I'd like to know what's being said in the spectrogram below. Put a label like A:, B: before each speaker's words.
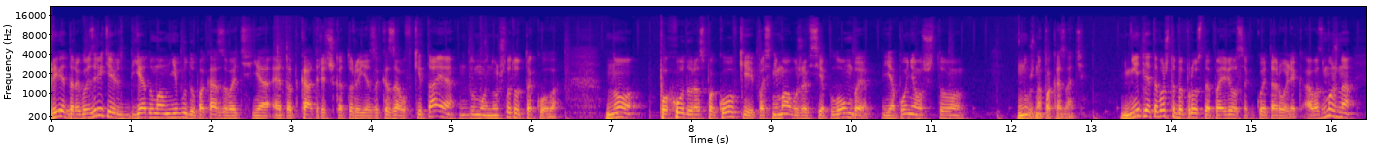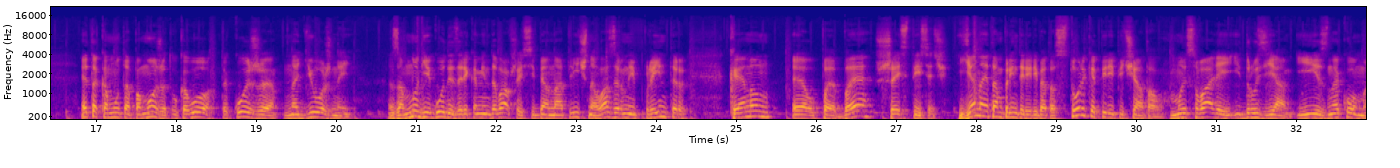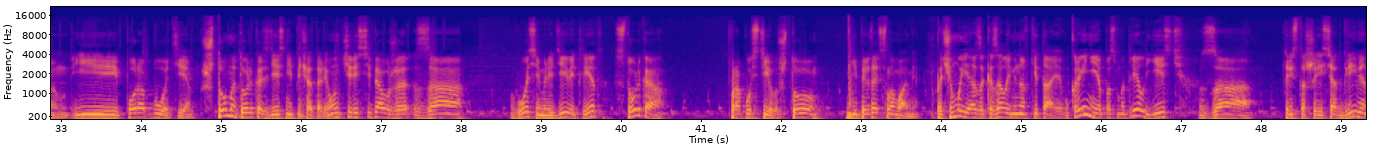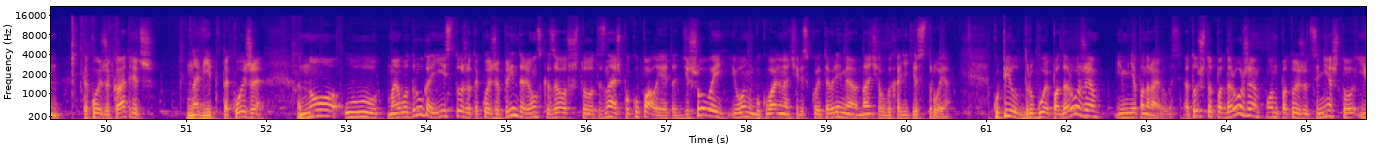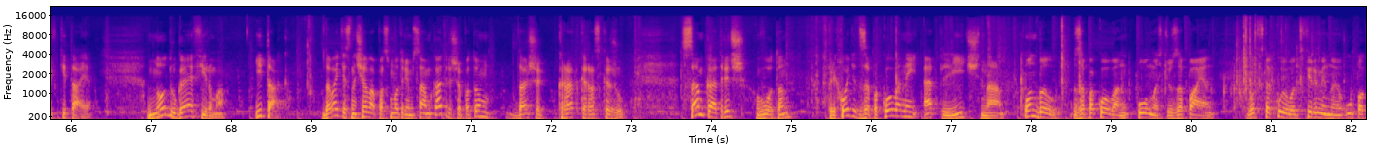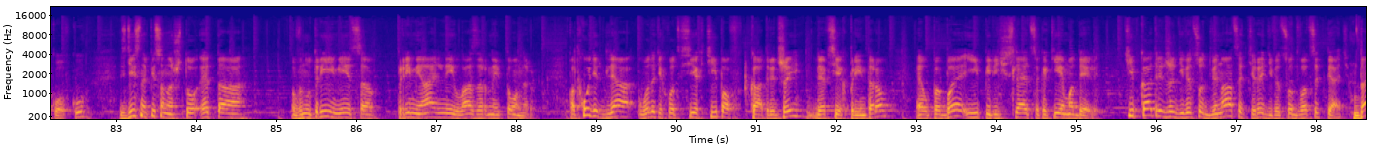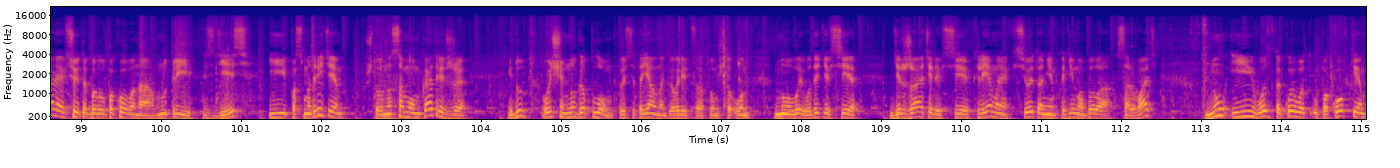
A: Привет, дорогой зритель! Я думал, не буду показывать я этот картридж, который я заказал в Китае. Думаю, ну что тут такого? Но по ходу распаковки, поснимав уже все пломбы, я понял, что нужно показать. Не для того, чтобы просто появился какой-то ролик, а возможно это кому-то поможет, у кого такой же надежный, за многие годы зарекомендовавший себя на отлично лазерный принтер Canon LPB 6000. Я на этом принтере, ребята, столько перепечатал. Мы с Валей и друзьям, и знакомым, и по работе. Что мы только здесь не печатали. Он через себя уже за 8 или 9 лет столько пропустил, что не передать словами. Почему я заказал именно в Китае? В Украине я посмотрел, есть за 360 гривен такой же картридж на вид такой же. Но у моего друга есть тоже такой же принтер, и он сказал, что, ты знаешь, покупал я этот дешевый, и он буквально через какое-то время начал выходить из строя. Купил другой подороже, и мне понравилось. А тот, что подороже, он по той же цене, что и в Китае. Но другая фирма. Итак, давайте сначала посмотрим сам картридж, а потом дальше кратко расскажу. Сам картридж, вот он, приходит запакованный отлично. Он был запакован, полностью запаян вот в такую вот фирменную упаковку. Здесь написано, что это внутри имеется премиальный лазерный тонер. Подходит для вот этих вот всех типов картриджей, для всех принтеров LPB и перечисляются какие модели. Тип картриджа 912-925. Далее все это было упаковано внутри здесь. И посмотрите, что на самом картридже идут очень много пломб. То есть это явно говорится о том, что он новый. Вот эти все держатели, все клеммы, все это необходимо было сорвать. Ну и вот в такой вот упаковке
